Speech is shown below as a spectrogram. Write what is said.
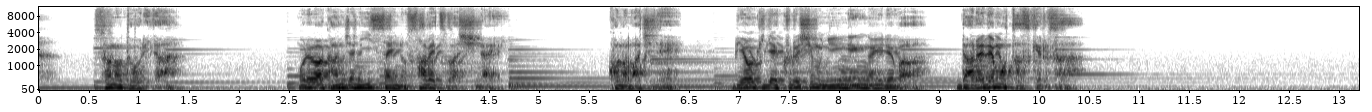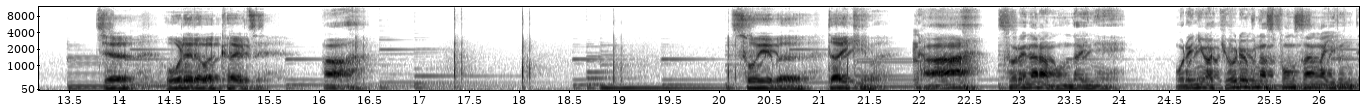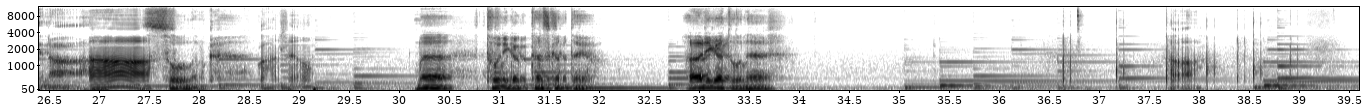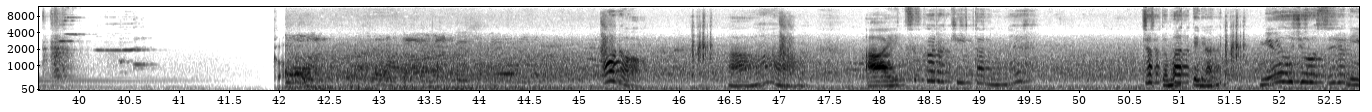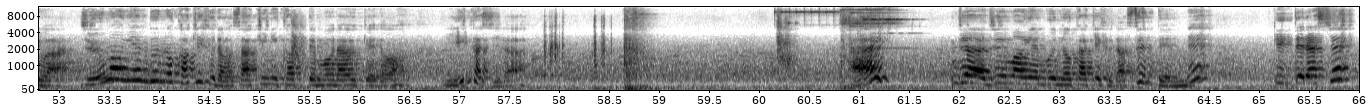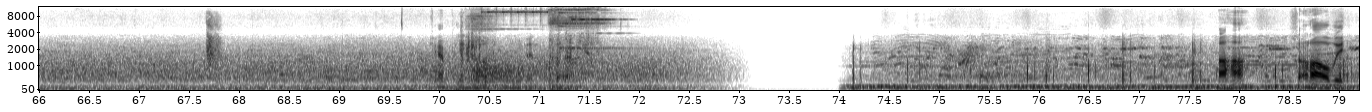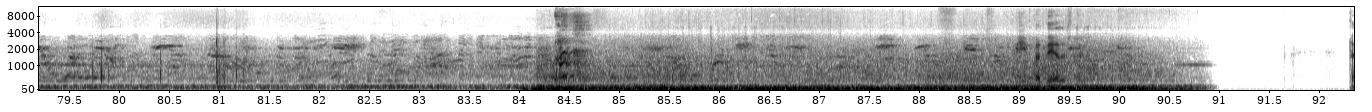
その通りだ。俺は患者に一切の差別はしない。この町で病気で苦しむ人間がいれば誰でも助けるさ。じゃあ俺らは帰るぜ。ああ。そういえば代金は？ああそれなら問題ねえ俺には強力なスポンサーがいるんでな。Aa, そうなのか?まあとにかく助かったよ。ありがとうな Aa. Ka- あらああ。あいつから聞いたのね。ちょっと待ってな入場するには10万円分の掛け札を先に買ってもらうけどいいかしら？はい。じゃあ10万円分の掛け札1000点ね。いってらっしゃい。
